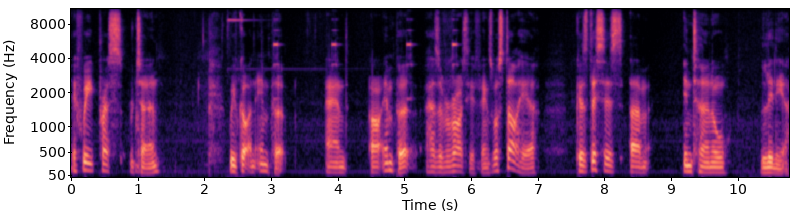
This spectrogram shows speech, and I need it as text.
If we press return, we've got an input and our input has a variety of things. We'll start here because this is um, internal linear.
